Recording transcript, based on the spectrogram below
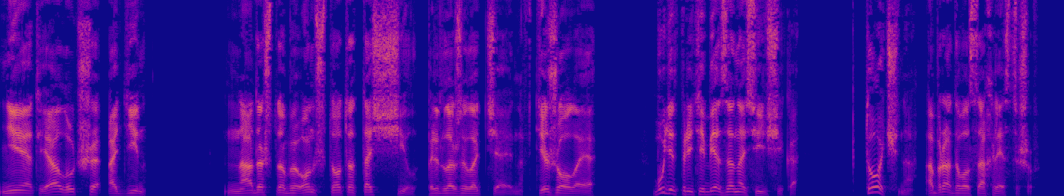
«Нет, я лучше один». «Надо, чтобы он что-то тащил», — предложил отчаянно, — «тяжелое. Будет при тебе за носильщика». «Точно», — обрадовался Охлестышев.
